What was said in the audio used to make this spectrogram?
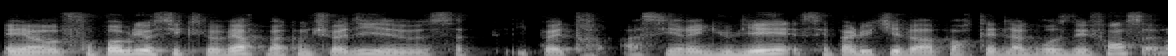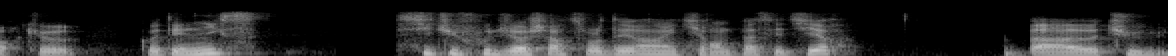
et euh, faut pas oublier aussi que Levert, bah, comme tu as dit, euh, il peut être assez régulier. C'est pas lui qui va apporter de la grosse défense, alors que côté Knicks, si tu fous Josh Hart sur le terrain et qu'il rentre pas ses tirs, bah, tu,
